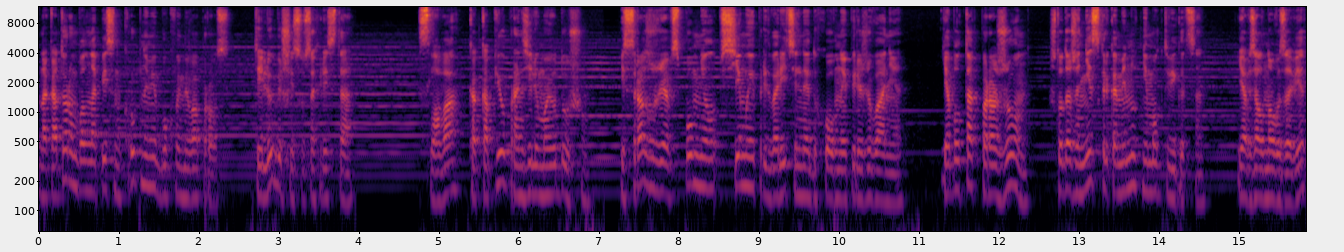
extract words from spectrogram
на котором был написан крупными буквами вопрос «Ты любишь Иисуса Христа?» Слова, как копье, пронзили мою душу, и сразу же я вспомнил все мои предварительные духовные переживания. Я был так поражен, что даже несколько минут не мог двигаться. Я взял Новый Завет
